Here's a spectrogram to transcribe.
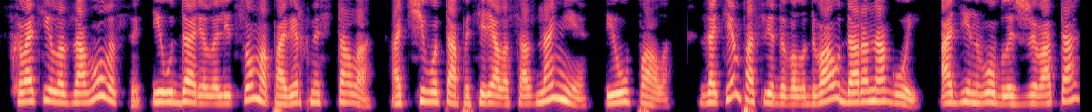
схватила за волосы и ударила лицом о поверхность стола, отчего та потеряла сознание и упала. Затем последовало два удара ногой, один в область живота,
